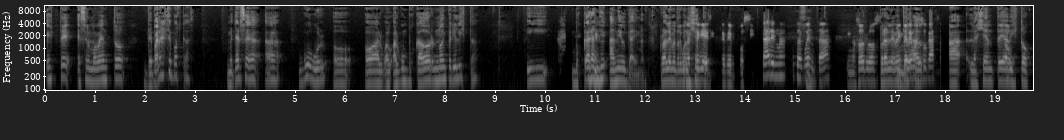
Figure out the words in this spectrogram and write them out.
este es el momento de parar este podcast, meterse a, Google o, o a, algún buscador no imperialista y buscar a, Neil, Gaiman. Probablemente alguna gente... Que depositar en nuestra cuenta y nosotros probablemente a su casa. A la gente ha visto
